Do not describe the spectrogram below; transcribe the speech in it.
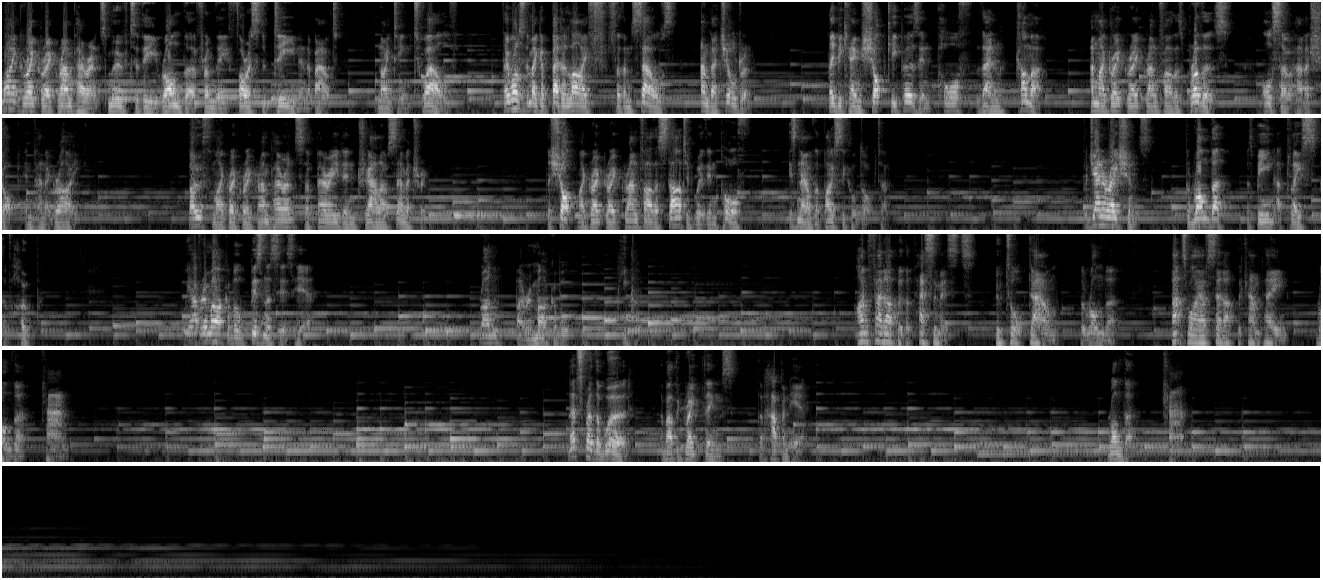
My great great grandparents moved to the Rhondda from the Forest of Dean in about 1912. They wanted to make a better life for themselves and their children. They became shopkeepers in Porth, then Cymmer, and my great great grandfather's brothers also had a shop in Penygraig. Both my great great grandparents are buried in Trealaw Cemetery. The shop my great great grandfather started with in Porth is now the Bicycle Doctor. For generations, the Rhondda has been a place of hope. We have remarkable businesses here, run by remarkable people. I'm fed up with the pessimists who talk down the Rhondda. That's why I've set up the campaign Rhondda Can. Let's spread the word about the great things that happen here. Rhondda Can.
